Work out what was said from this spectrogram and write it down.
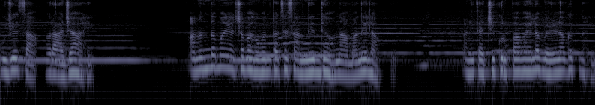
पूजेचा राजा आहे. आनंदमय अशा भगवंताचे सान्निध्य नामाने लागते. आणि त्याची कृपा व्हायला वेळ लागत नाही.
